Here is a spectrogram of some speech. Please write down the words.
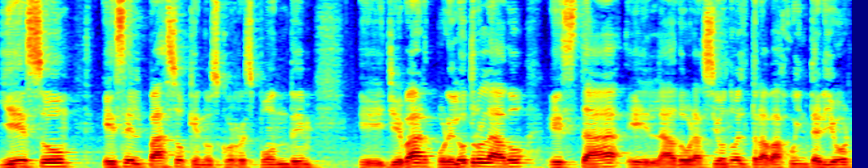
Y eso es el paso que nos corresponde eh, llevar. Por el otro lado está eh, la adoración o el trabajo interior,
